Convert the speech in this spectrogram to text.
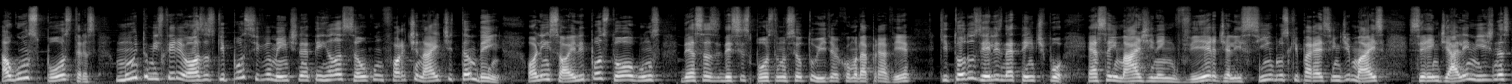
alguns posters muito misteriosos que possivelmente né, tem relação com Fortnite também. Olhem só, ele postou alguns dessas, desses posters no seu Twitter, como dá pra ver, que todos eles, né, tem tipo essa imagem em verde ali, símbolos que parecem demais serem de alienígenas,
